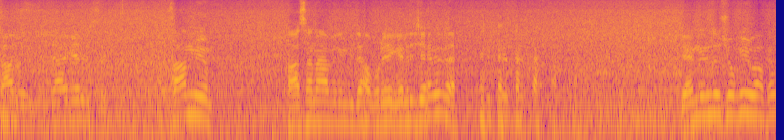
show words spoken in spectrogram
Tabii bir daha gelirsek. Sanmıyorum. Hasan abinin bir daha buraya geleceğini de. Kendinize çok iyi bakın.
